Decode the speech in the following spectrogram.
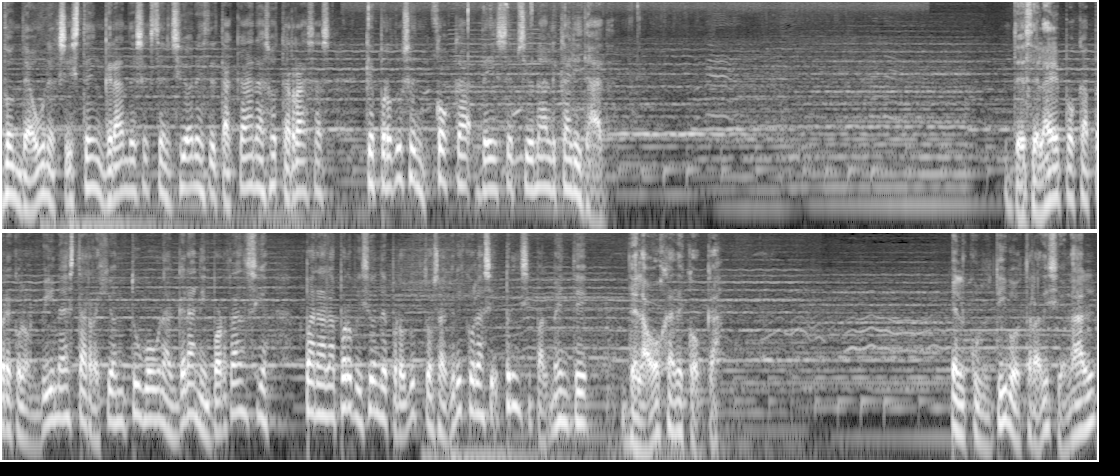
donde aún existen grandes extensiones de tacanas o terrazas que producen coca de excepcional calidad. Desde la época precolombina esta región tuvo una gran importancia para la provisión de productos agrícolas y principalmente de la hoja de coca. El cultivo tradicional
